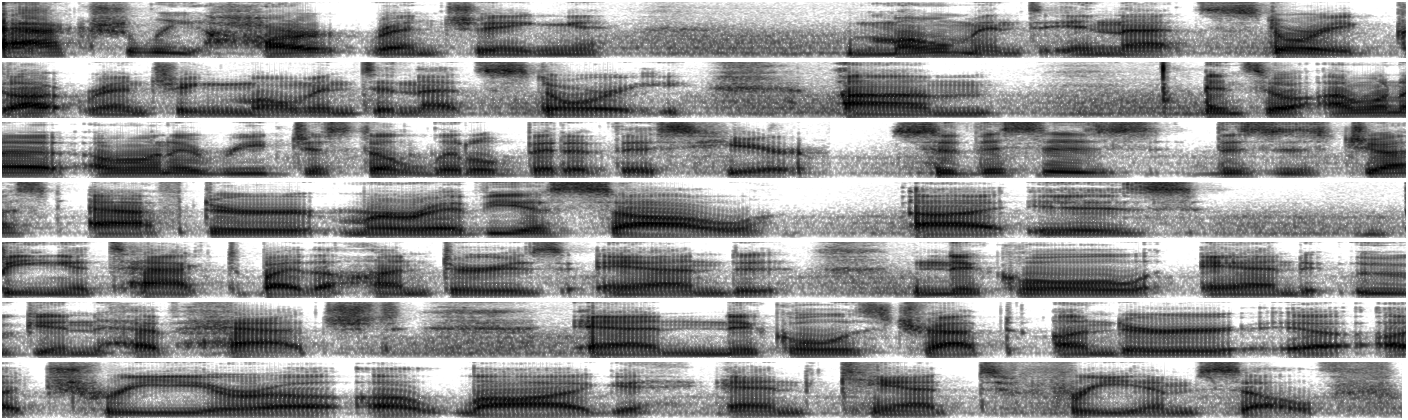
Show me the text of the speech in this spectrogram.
actually heart wrenching moment in that story, gut wrenching moment in that story. Um, and so I want to I want to read just a little bit of this here. So this is this is just after Marevia Sal uh, is being attacked by the hunters, and Nicol and Ugin have hatched, and Nicol is trapped under a, a tree or a, a, log and can't free himself.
